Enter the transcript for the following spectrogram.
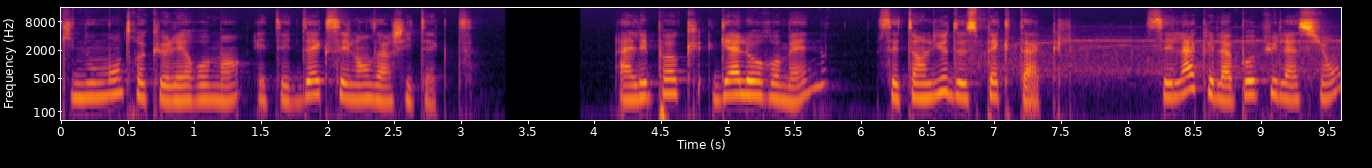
qui nous montre que les Romains étaient d'excellents architectes. À l'époque gallo-romaine, c'est un lieu de spectacle. C'est là que la population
